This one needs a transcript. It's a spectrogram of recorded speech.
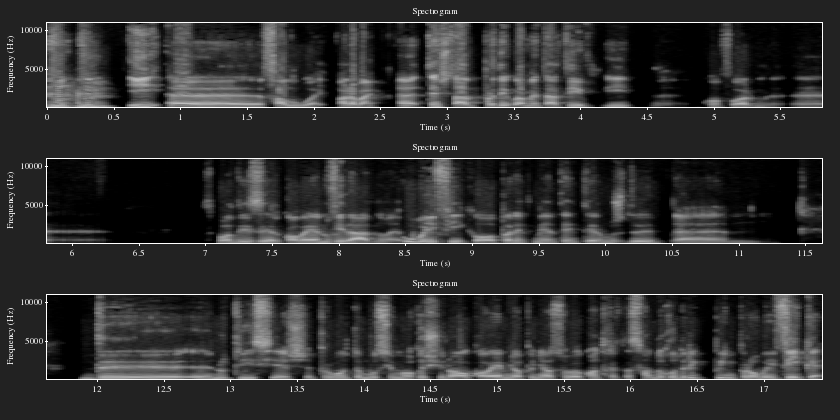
e uh, falo-ei. Ora bem, uh, tem estado particularmente ativo e, uh, conforme se pode dizer qual é a novidade, não é? O Benfica, ou aparentemente em termos de, de notícias, pergunta-me o Simão Rachinol qual é a minha opinião sobre a contratação de Rodrigo Pinho para o Benfica,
